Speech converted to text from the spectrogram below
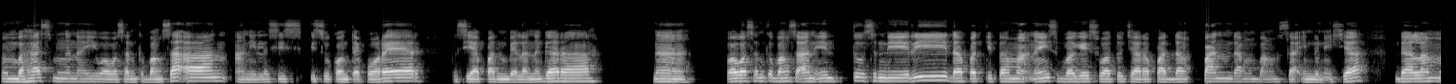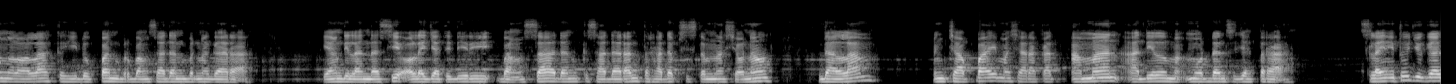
membahas mengenai wawasan kebangsaan, analisis isu kontemporer, kesiapan bela negara. Nah, wawasan kebangsaan itu sendiri dapat kita maknai sebagai suatu cara pandang, pandang bangsa Indonesia dalam mengelola kehidupan berbangsa dan bernegara yang dilandasi oleh jati diri bangsa dan kesadaran terhadap sistem nasional dalam mencapai masyarakat aman, adil, makmur, dan sejahtera. Selain itu juga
